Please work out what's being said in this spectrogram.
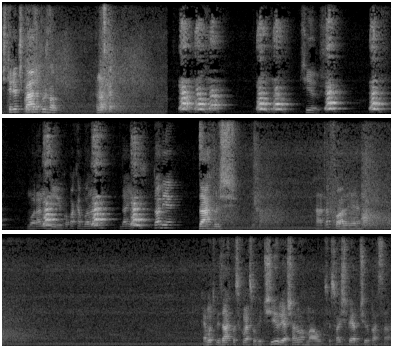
Estereotipada para os valores. A nossa... Tiros. Morar no Rio, em Copacabana, dá isso. Tobi. As árvores. Ah, tá foda, né? É muito bizarro que você começa a ouvir tiro e achar normal. Você só espera o tiro passar.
